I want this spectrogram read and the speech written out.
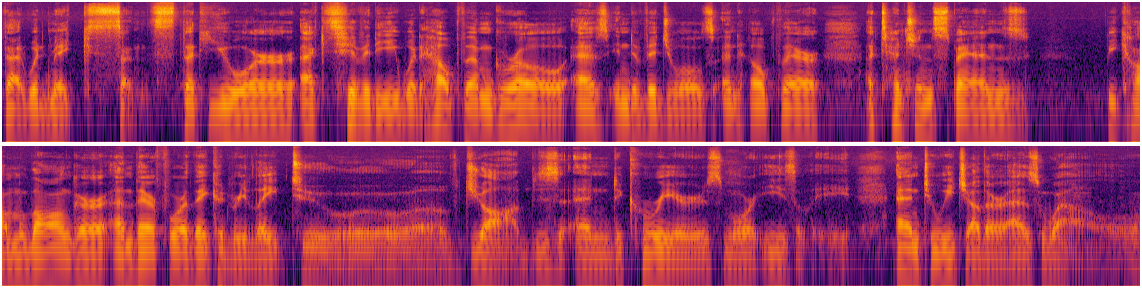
that would make sense that your activity would help them grow as individuals and help their attention spans become longer and therefore they could relate to jobs and careers more easily and to each other as well.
